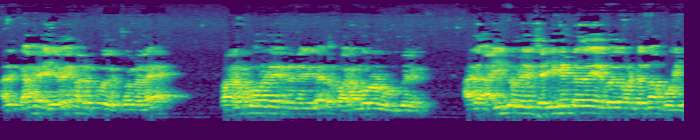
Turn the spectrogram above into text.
அதுக்காக இறைவன் சொல்லல பரம்பொருள் என்ற நிலையில் அந்த பரம்பொருள் உண்டு. அது ஐந்தொழில் செய்கின்றது என்பது மட்டும்தான் போய்.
